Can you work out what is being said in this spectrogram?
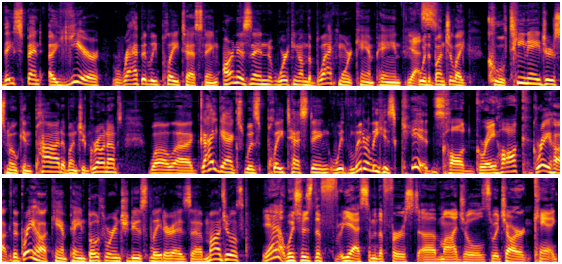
they spent a year rapidly playtesting. Arneson working on the Blackmoor campaign Yes. with a bunch of like cool teenagers smoking pot, a bunch of grown-ups, while uh, Gygax was playtesting with literally his kids. Called Greyhawk. Greyhawk, the Greyhawk campaign, both were introduced later as uh, modules. Yeah, which was the f- yeah some of the first uh, modules, which are can-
